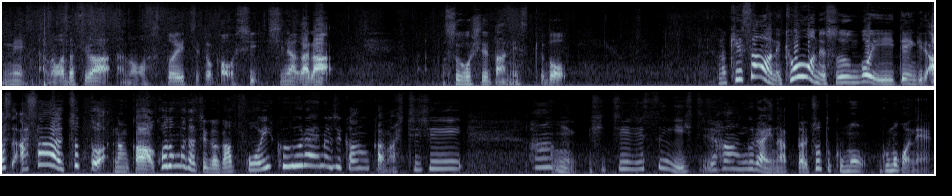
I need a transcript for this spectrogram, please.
ね、あの、私は、あの、ストレッチとかをし、しながら、過ごしてたんですけど、今朝はね、今日はね、すんごいいい天気で、朝、朝、ちょっと、なんか、子供たちが学校行くぐらいの時間かな、7時半、7時過ぎ、7時半ぐらいになったら、ちょっと雲、雲がね、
